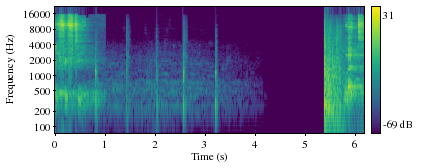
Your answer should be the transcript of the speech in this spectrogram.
2015. Let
